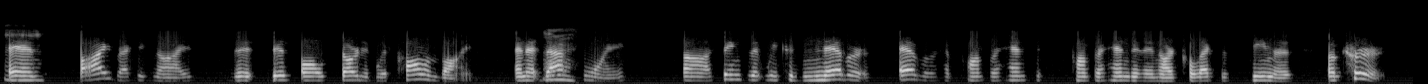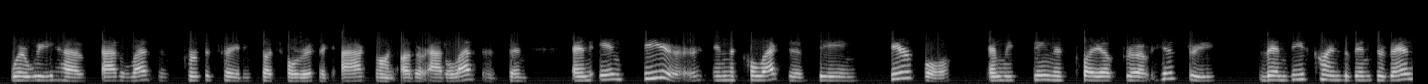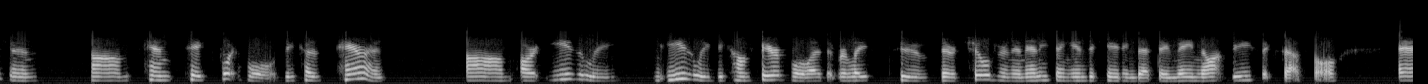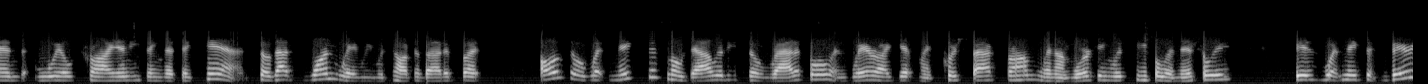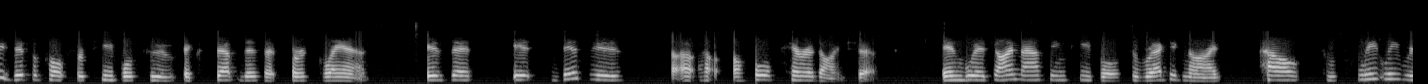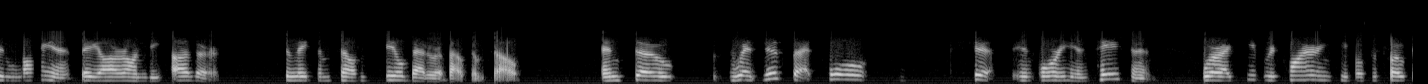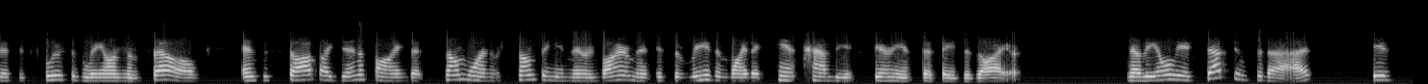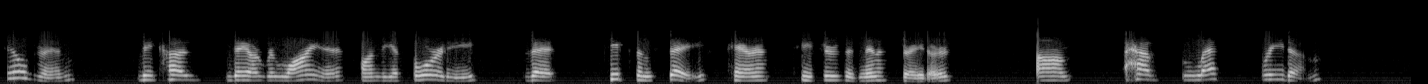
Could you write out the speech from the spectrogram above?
Mm-hmm. And I recognize that this all started with Columbine. And at that mm-hmm. point, uh, things that we could never, ever have comprehended, comprehended in our collective schemas occurred where we have adolescents perpetrating such horrific acts on other adolescents. And and in fear in the collective being fearful and we've seen this play out throughout history then these kinds of interventions um, can take foothold because parents um, are easily easily become fearful as it relates to their children and anything indicating that they may not be successful and will try anything that they can. So that's one way we would talk about it. But also, what makes this modality so radical and where I get my pushback from when I'm working with people initially is what makes it very difficult for people to accept this at first glance is that it this is a, a whole paradigm shift in which I'm asking people to recognize how completely reliant they are on the other to make themselves feel better about themselves. And so, with just that whole shift in orientation, where I keep requiring people to focus exclusively on themselves and to stop identifying that someone or something in their environment is the reason why they can't have the experience that they desire. Now, the only exception to that is children because they are reliant on the authority that keeps them safe, parents, teachers, administrators, um, have less freedom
